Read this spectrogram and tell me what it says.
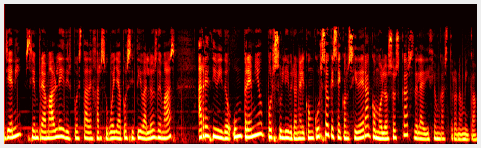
Jenny, siempre amable y dispuesta a dejar su huella positiva en los demás, ha recibido un premio por su libro en el concurso que se considera como los Oscars de la edición gastronómica.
